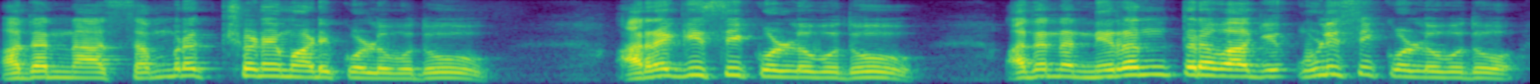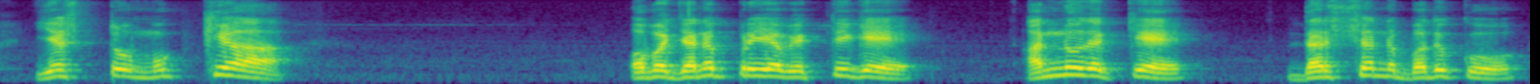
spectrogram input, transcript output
ಅದನ್ನು ಸಂರಕ್ಷಣೆ ಮಾಡಿಕೊಳ್ಳುವುದು, ಅರಗಿಸಿಕೊಳ್ಳುವುದು, ಅದನ್ನು ನಿರಂತರವಾಗಿ ಉಳಿಸಿಕೊಳ್ಳುವುದು ಎಷ್ಟು ಮುಖ್ಯ. ಒಬ್ಬ ಜನಪ್ರಿಯ ವ್ಯಕ್ತಿಗೆ ಅನ್ನೋದಕ್ಕೆ ದರ್ಶನ್ ಬದುಕು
